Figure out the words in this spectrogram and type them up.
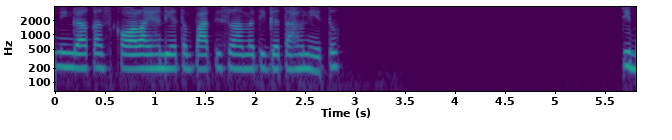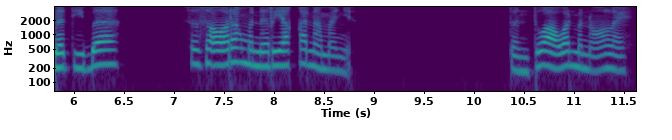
meninggalkan sekolah yang dia tempati selama tiga tahun itu. Tiba-tiba, seseorang meneriakkan namanya. Tentu Awan menoleh,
